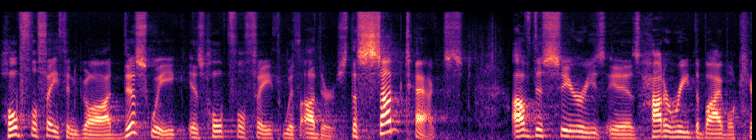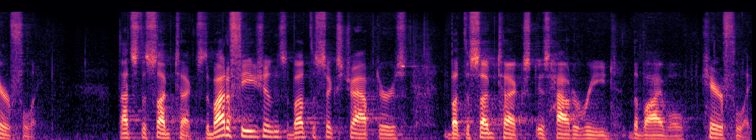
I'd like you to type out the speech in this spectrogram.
hopeful faith in God. This week is hopeful faith with others. The subtext of this series is how to read the Bible carefully. That's the subtext. About Ephesians, about the six chapters, but the subtext is how to read the Bible carefully.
